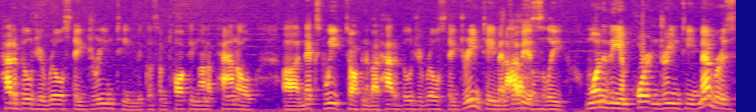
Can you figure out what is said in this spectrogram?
how to build your real estate dream team, because I'm talking on a panel uh, next week talking about how to build your real estate dream team. And obviously, awesome. one of the important dream team members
